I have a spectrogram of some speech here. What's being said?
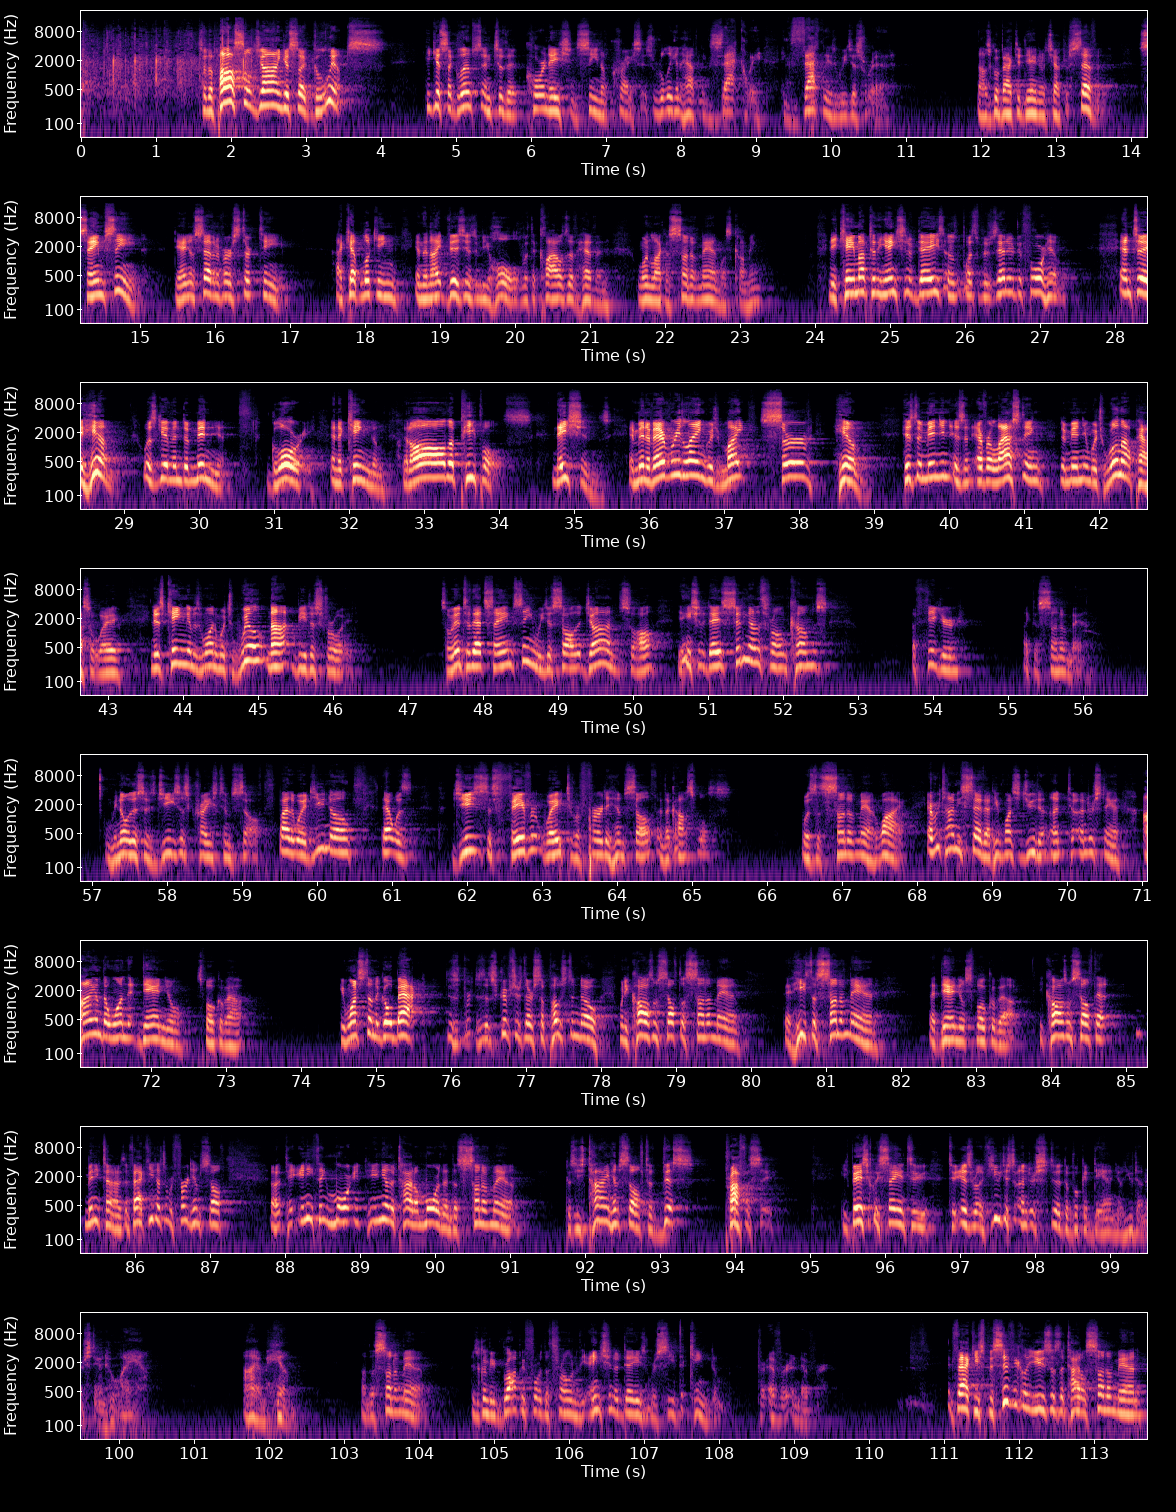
So the Apostle John gets a glimpse he gets a glimpse into the coronation scene of Christ. It's really going to happen exactly, exactly as we just read. Now let's go back to Daniel chapter 7. Same scene. Daniel 7, verse 13. I kept looking in the night visions, and behold, with the clouds of heaven, one like a son of man was coming. And he came up to the Ancient of Days and was presented before him. And to him was given dominion, glory, and a kingdom that all the peoples nations, and men of every language might serve him. His dominion is an everlasting dominion which will not pass away, and his kingdom is one which will not be destroyed. So, into that same scene we just saw that John saw, the Ancient of Days, sitting on the throne, comes a figure like the Son of Man. We know this is Jesus Christ himself. By the way, do you know that was Jesus' favorite way to refer to himself in the Gospels was the Son of Man. Why? Every time he said that, he wants you to, un- to understand I am the one that Daniel spoke about. He wants them to go back to the, scriptures they're supposed to know when he calls himself the Son of Man, that he's the Son of Man that Daniel spoke about. He calls himself that many times. In fact, he doesn't refer to himself uh, to anything more, to any other title more than the Son of Man because he's tying himself to this prophecy. He's basically saying to, to Israel, if you just understood the book of Daniel, you'd understand who I am. I am him. I'm the Son of Man who's going to be brought before the throne of the Ancient of Days and receive the kingdom forever and ever. In fact, he specifically uses the title Son of Man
